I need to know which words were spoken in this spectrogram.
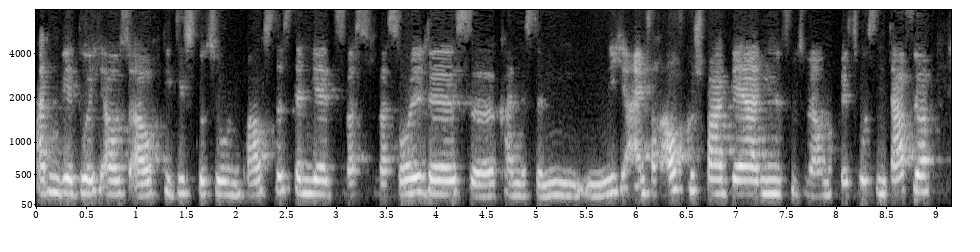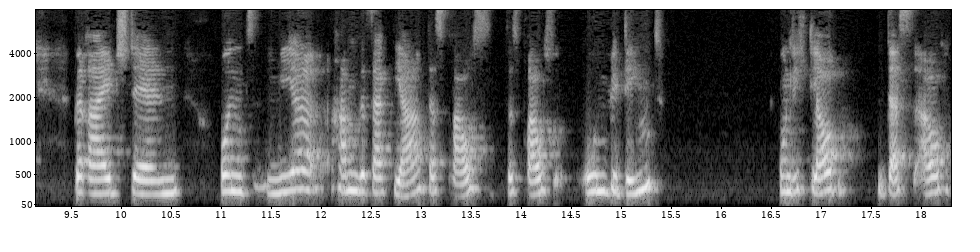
hatten wir durchaus auch die Diskussion, brauchst du das denn jetzt? Was, was soll das? Äh, kann das denn nicht einfach aufgespart werden? Jetzt müssen wir auch noch Ressourcen dafür bereitstellen. Und wir haben gesagt, ja, das brauchst, das brauchst unbedingt. Und ich glaube, dass auch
